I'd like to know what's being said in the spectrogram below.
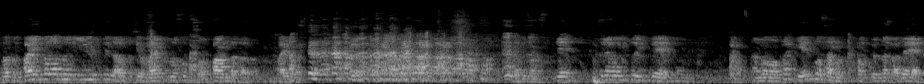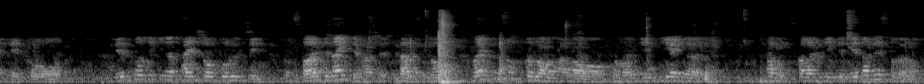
まずファイバーの理由っていうのは私はマイクロソフトのファンだから、ファイバー。で、それを置いといて、あの、さっき遠藤さんの発表の中で、えっと、伝統的な対象コルーチン使われてないっていう話をしてたんだけど、マイクロソフトのあのこの API が多分使われていて、データベースとかの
